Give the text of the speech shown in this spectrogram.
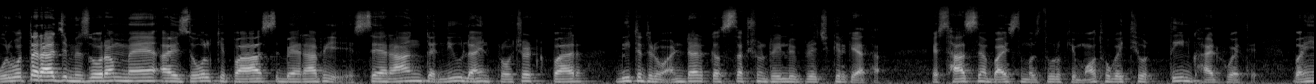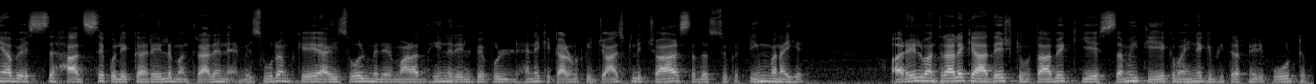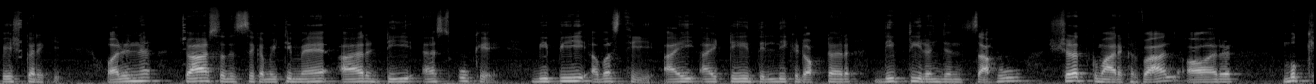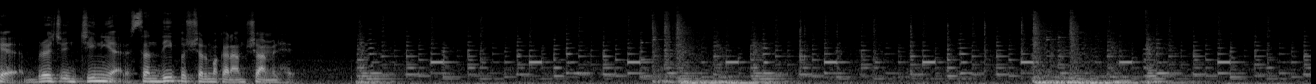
पूर्वोत्तर राज्य मिजोरम में आइजोल के पास Bairabi Sairang new line project पर बीते दिनों अंडर कंस्ट्रक्शन रेलवे ब्रिज गिर गया था। इस हादसे में 22 मजदूरों की मौत हो गई थी और तीन घायल हुए थे। वहीं अब इस हादसे को लेकर रेल मंत्रालय ने मिजोरम के आइजोल में निर्माणाधीन रेलवे पुल ढहने के कारणों की जाँच के लिए चार सदस्यों की टीम बनाई है और रेल मंत्रालय के आदेश के मुताबिक ये समिति एक महीने के भीतर अपनी रिपोर्ट पेश करेगी। और इन चार सदस्य कमेटी में आर डी एस ओ के बीपी अवस्थी आईआईटी दिल्ली के डॉक्टर दीप्ति रंजन साहू, शरद कुमार अग्रवाल और मुख्य ब्रिज इंजीनियर संदीप शर्मा का नाम शामिल है।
